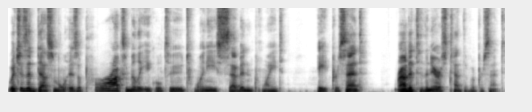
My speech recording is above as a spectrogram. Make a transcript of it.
which is a decimal, is approximately equal to 27.8%, rounded to the nearest tenth of a percent.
